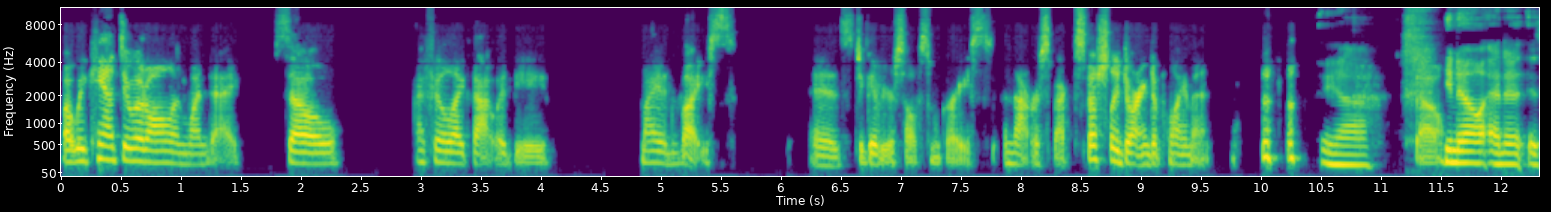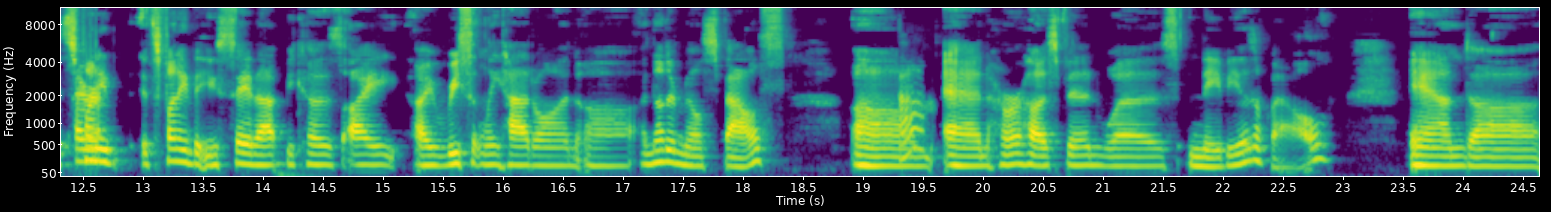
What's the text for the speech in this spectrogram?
but we can't do it all in one day. So I feel like that would be my advice is to give yourself some grace in that respect, especially during deployment. yeah. So you know, and it, it's funny. Re- it's funny that you say that because I I recently had on uh, another male spouse, ah. and her husband was Navy as well, and uh,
